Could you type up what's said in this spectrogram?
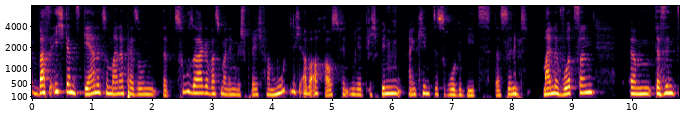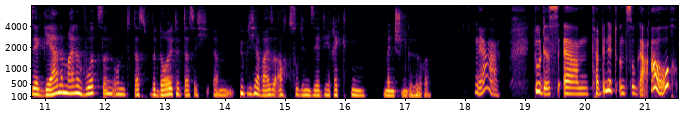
was ich ganz gerne zu meiner Person dazu sage, was man im Gespräch vermutlich aber auch rausfinden wird, ich bin ein Kind des Ruhrgebiets. Das sind meine Wurzeln. Ähm, das sind sehr gerne meine Wurzeln und das bedeutet, dass ich ähm, üblicherweise auch zu den sehr direkten Menschen gehöre. Ja, du, das ähm, verbindet uns sogar auch,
